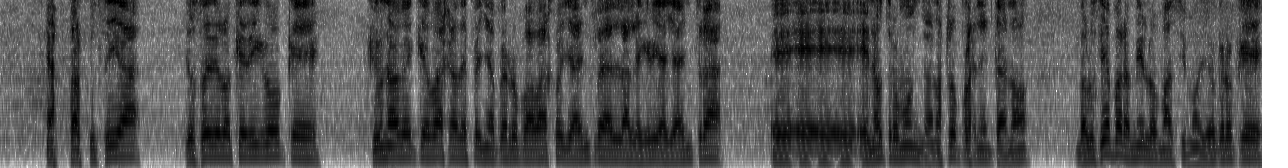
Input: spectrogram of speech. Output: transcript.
Andalucía, yo soy de los que digo que, que una vez que baja de Peñaperro para abajo ya entra en la alegría, ya entra eh, eh, eh, en otro mundo, en otro planeta, ¿no? Andalucía para mí es lo máximo. Yo creo que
